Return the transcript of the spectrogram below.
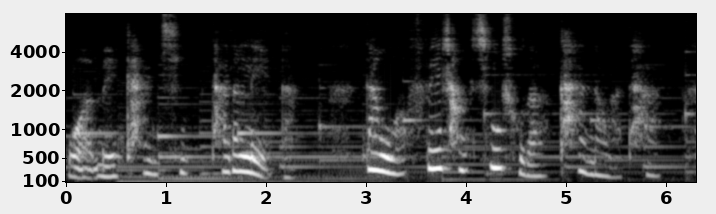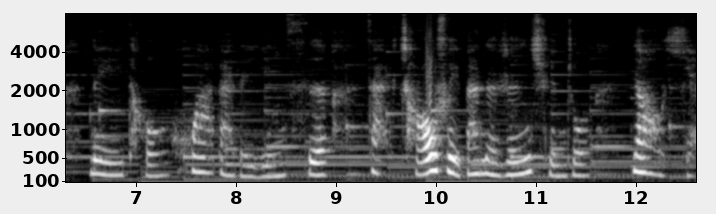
我没看清他的脸，但我非常清楚的看到了他那一头花白的银丝，在潮水般的人群中。耀眼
